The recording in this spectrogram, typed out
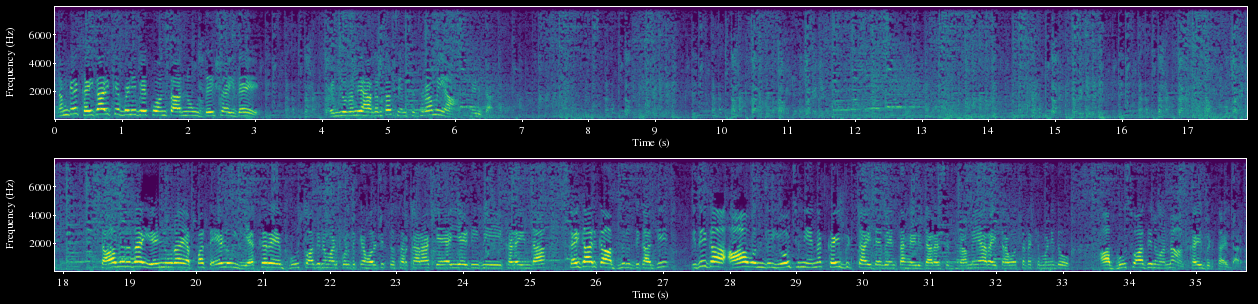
ನಮಗೆ ಕೈಗಾರಿಕೆ ಬೆಳಿಬೇಕು ಅಂತ ಅನ್ನೋ ಉದ್ದೇಶ ಇದೆ. ಬೆಂಗಳೂರಲ್ಲಿ ಹಾಗಂತ ಸಿಎಂ ಸಿದ್ದರಾಮಯ್ಯ ಹೇಳಿದ್ದಾರೆ. ಸಾವಿರದ ಏಳ್ನೂರ ಎಪ್ಪತ್ತೇಳು ಎಕರೆ ಭೂ ಸ್ವಾಧೀನ ಮಾಡಿಕೊಳ್ಳೋದಕ್ಕೆ ಹೊರಟಿತ್ತು ಸರ್ಕಾರ ಕೆಐಎಡಿಬಿ ಕಡೆಯಿಂದ. ಕೈಗಾರಿಕಾ ಅಭಿವೃದ್ಧಿಗಾಗಿ ಇದೀಗ ಆ ಒಂದು ಯೋಜನೆಯನ್ನ ಕೈ ಬಿಡ್ತಾ ಇದ್ದೇವೆ ಅಂತ ಹೇಳಿದ್ದಾರೆ ಸಿದ್ದರಾಮಯ್ಯ. ರೈತರ ಒತ್ತಡಕ್ಕೆ ಮಣಿದು ಆ ಭೂ ಸ್ವಾಧೀನವನ್ನ ಕೈ ಬಿಡ್ತಾ ಇದ್ದಾರೆ.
